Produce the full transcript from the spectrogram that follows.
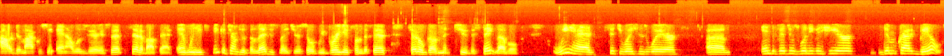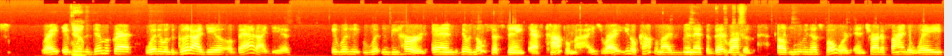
our democracy, and I was very upset, upset about that. And when you think in terms of the legislature, so if we bring it from the fed, federal government to the state level, we had situations where um, individuals wouldn't even hear Democratic bills, right? It yeah. was a Democrat, whether it was a good idea or bad idea, it wouldn't wouldn't be heard. And there was no such thing as compromise, right? You know, compromise has been at the bedrock of of moving us forward and try to find a way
